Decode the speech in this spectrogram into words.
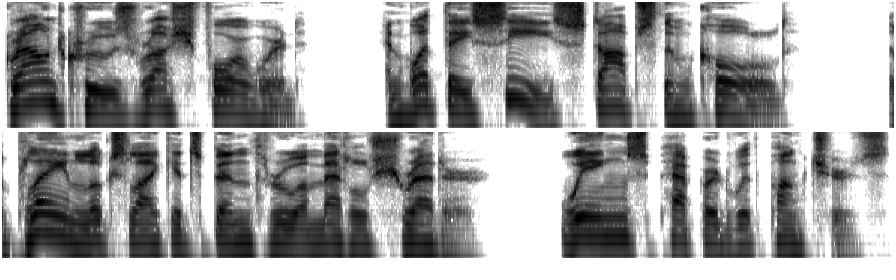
Ground crews rush forward, and what they see stops them cold. The plane looks like it's been through a metal shredder, wings peppered with punctures,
